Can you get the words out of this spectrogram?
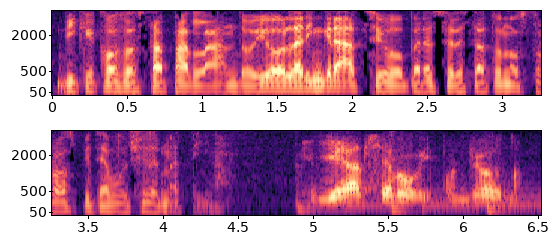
di che cosa sta parlando. Io la ringrazio per essere stato nostro ospite a Voci del Mattino. Grazie a voi, buongiorno.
